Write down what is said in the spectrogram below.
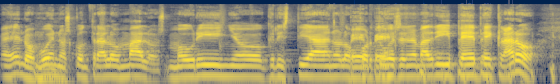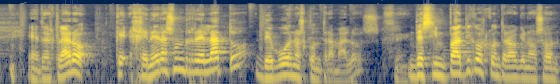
eh, los buenos contra los malos, Mourinho, Cristiano, los Pepe. portugueses en el Madrid, Pepe, claro. Entonces, claro, que generas un relato de buenos contra malos, Sí. de simpáticos contra los que no son,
